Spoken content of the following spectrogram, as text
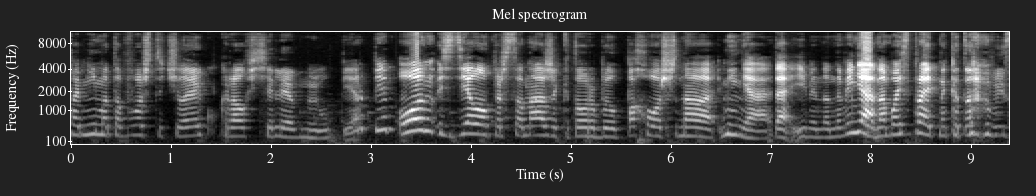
Помимо того, что человек украл вселенную у Перпи, он сделал персонажа, который был похож на меня. Да, именно на меня, на мой спрайт, на который вы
